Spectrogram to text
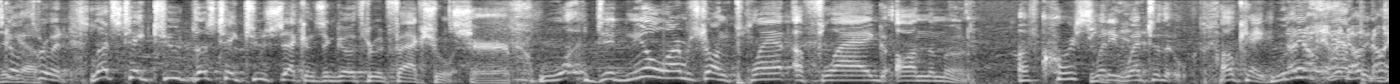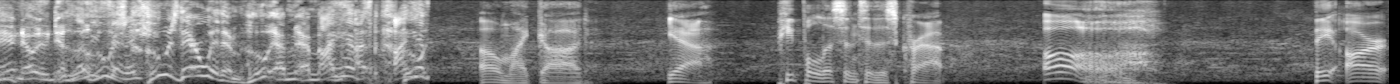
just go ago. through it. Let's take two. Let's take two seconds and go through it factually. Sure. What did Neil Armstrong plant a flag on the moon? Of course he when he did. went to the okay. When No, no, it no, happened, no, did- no, no, let Who was, who was there with him? Who? I'm, I'm, I have. I who- have. Oh my God. Yeah. People listen to this crap. Oh. They are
